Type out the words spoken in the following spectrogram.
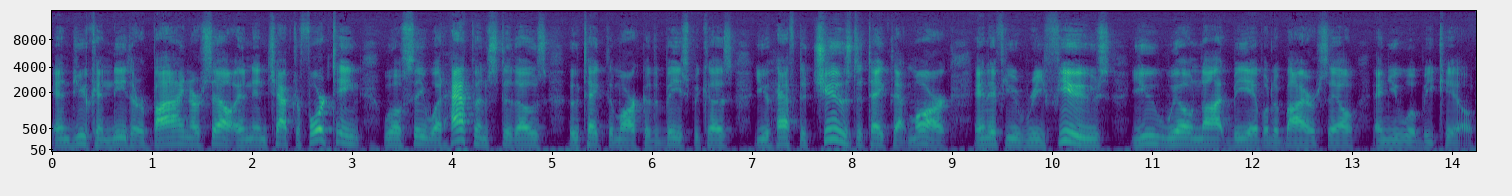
and you can neither buy nor sell. And in chapter 14, we'll see what happens to those who take the mark of the beast because you have to choose to take that mark, and if you refuse, you will not be able to buy or sell, and you will be killed.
